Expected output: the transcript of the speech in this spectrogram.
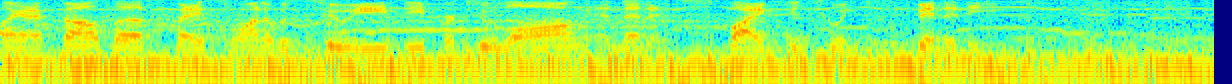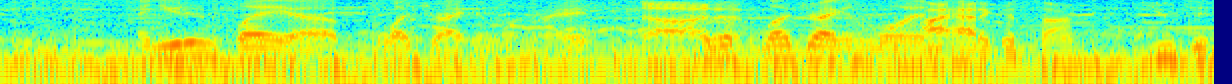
Like I felt the space one, it was too easy for too long, and then it spiked into infinity. And you didn't play uh, Blood Dragon one, right? No, I Because a didn't. Blood Dragon one, I had a good time. you did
